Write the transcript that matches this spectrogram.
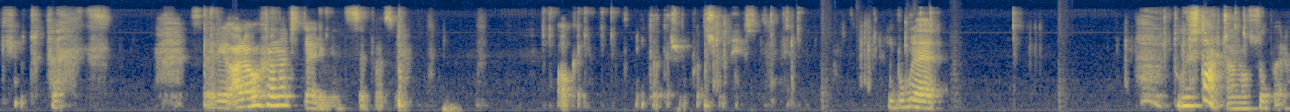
Cute pets. Serio, ale ochrona 4, więc sobie pasuje. Okej. I to też mi potrzebne jest. I w ogóle... Tu jest tarcza, no super.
